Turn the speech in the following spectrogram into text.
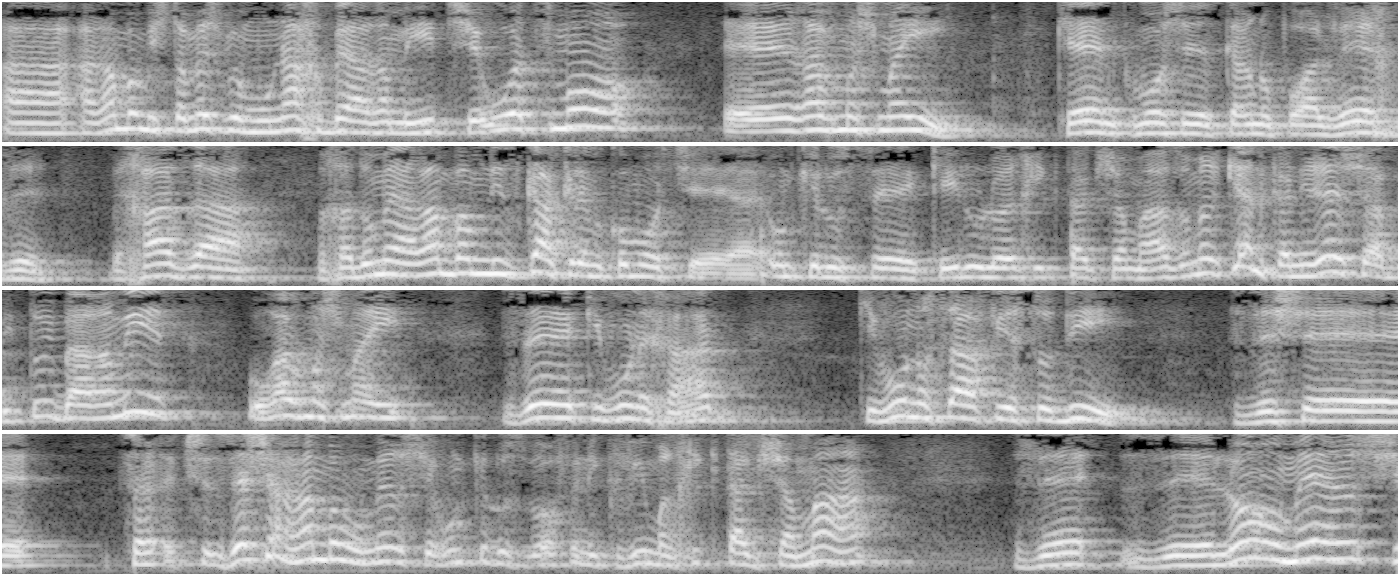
הרמב"ם משתמש במונח בארמית שהוא עצמו אה, רב משמעי, כן, כמו שהזכרנו פה על ואיך זה, וחזה וכדומה, הרמב"ם נזקק למקומות שאונקלוס אה, כאילו לא הרחיק את ההגשמה, אז הוא אומר כן, כנראה שהביטוי בארמית הוא רב משמעי, זה כיוון אחד. כיוון נוסף יסודי זה ש... זה שהרמב"ם אומר שאונקלוס באופן עקבי מרחיק את ההגשמה זה, זה לא אומר ש,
